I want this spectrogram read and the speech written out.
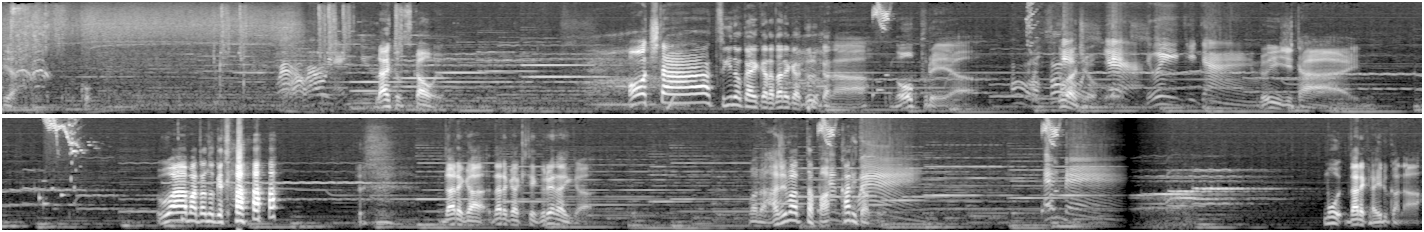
ー！いや。ライト使おうよ。落ちた次の回から誰か来るかな？ノープレイヤ Oh, Go on, Joe. yeah, Luigi time. ー。ルイージタイム。うわまた抜けた。誰か誰か来てくれないか。まだ始まったばっかりだぞ。もう誰かいるかな？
